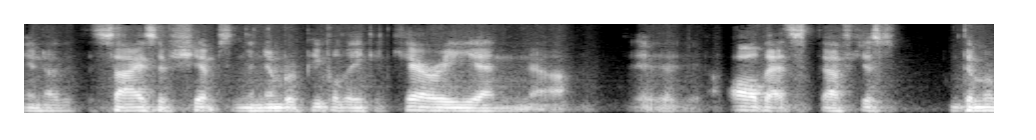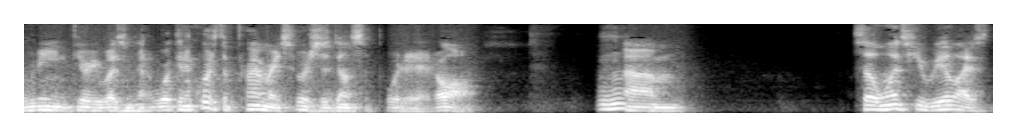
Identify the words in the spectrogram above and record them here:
You know, the size of ships and the number of people they could carry and uh, all that stuff, just the marine theory wasn't going to work. And of course, the primary sources don't support it at all. Mm-hmm. Um, so once you realize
